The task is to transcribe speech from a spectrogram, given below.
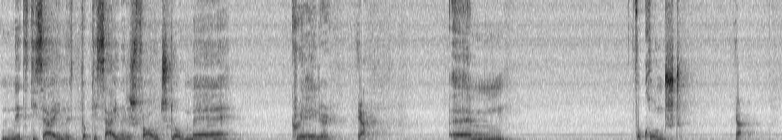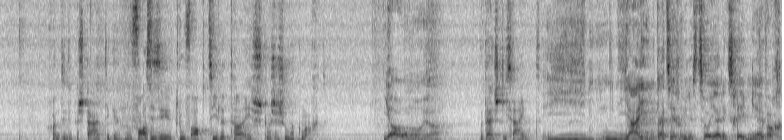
nicht Designer. Ich glaube, Designer ist falsch. Ich glaube, mehr Creator. Ja. Ähm, von Kunst. Ja. Könnte ich dir bestätigen. Auf was ich sie darauf abgezielt habe, ist, du hast einen Schuh gemacht. Ja, auch noch, ja. Und der ist designt. Nein, das eigentlich wie ein zweijähriges Kind. Ich einfach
